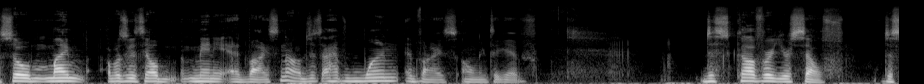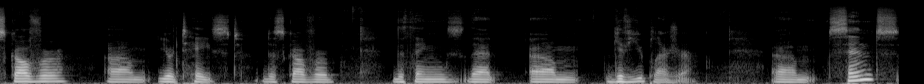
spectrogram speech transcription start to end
so my I was going to tell many advice. No, just I have one advice only to give. Discover yourself. Discover um, your taste. Discover the things that um, give you pleasure. Um, scent,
